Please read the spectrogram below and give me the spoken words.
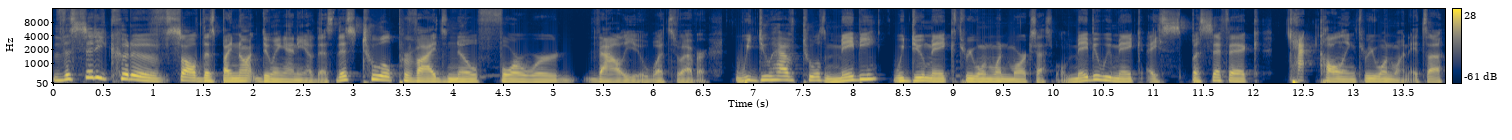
The city could have solved this by not doing any of this. This tool provides no forward value whatsoever. We do have tools. Maybe we do make 311 more accessible. Maybe we make a specific cat calling 311. It's a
